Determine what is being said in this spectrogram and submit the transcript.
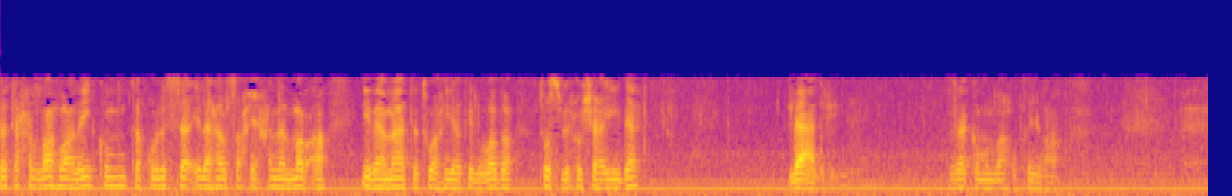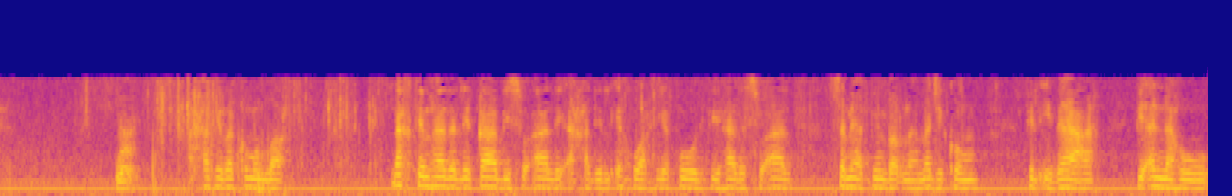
فتح الله عليكم تقول السائلة هل صحيح أن المرأة إذا ماتت وهي في الوضع تصبح شهيدة؟ لا أدري. جزاكم الله خيرا. نعم. حفظكم الله نختم هذا اللقاء بسؤال لأحد الإخوة يقول في هذا السؤال سمعت من برنامجكم في الإذاعة بأنه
